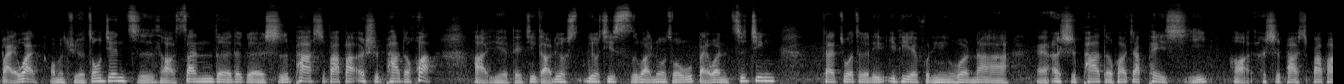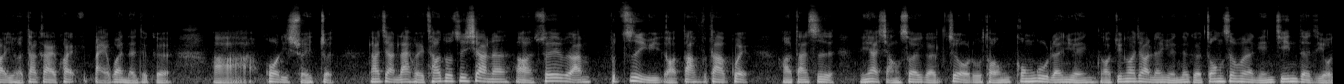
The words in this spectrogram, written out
百万，我们取个中间值啊，三的这个十趴、十八趴、二十趴的话啊，也得记到六六七十万。如果说五百万的资金在做这个零 ETF 零零五，那呃二十趴的话加配息啊，二十趴、十八趴有大概快一百万的这个啊获利水准。那这样来回操作之下呢，啊，虽然不至于啊大富大贵啊，但是你要享受一个就如同公务人员啊、军官教人员那个终身份的年金的有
